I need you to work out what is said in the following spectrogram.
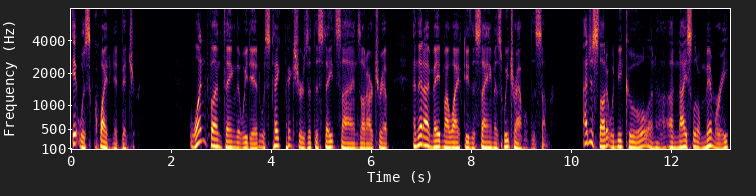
it was quite an adventure. One fun thing that we did was take pictures at the state signs on our trip, and then I made my wife do the same as we traveled this summer. I just thought it would be cool and a, a nice little memory,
